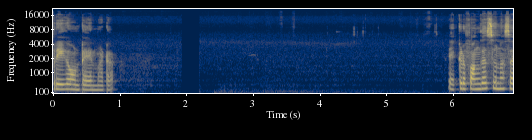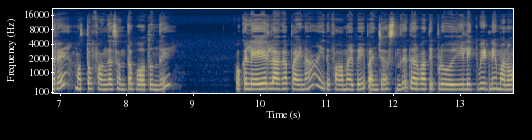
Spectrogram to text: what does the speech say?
ఫ్రీగా ఉంటాయన్నమాట. ఎక్కడ ఫంగస్ ఉన్నా సరే మొత్తం ఫంగస్ అంతా పోతుంది. ఒక లేయర్ లాగా పైన ఇది ఫామ్ అయిపోయి పనిచేస్తుంది. తర్వాత ఇప్పుడు ఈ లిక్విడ్ని మనం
